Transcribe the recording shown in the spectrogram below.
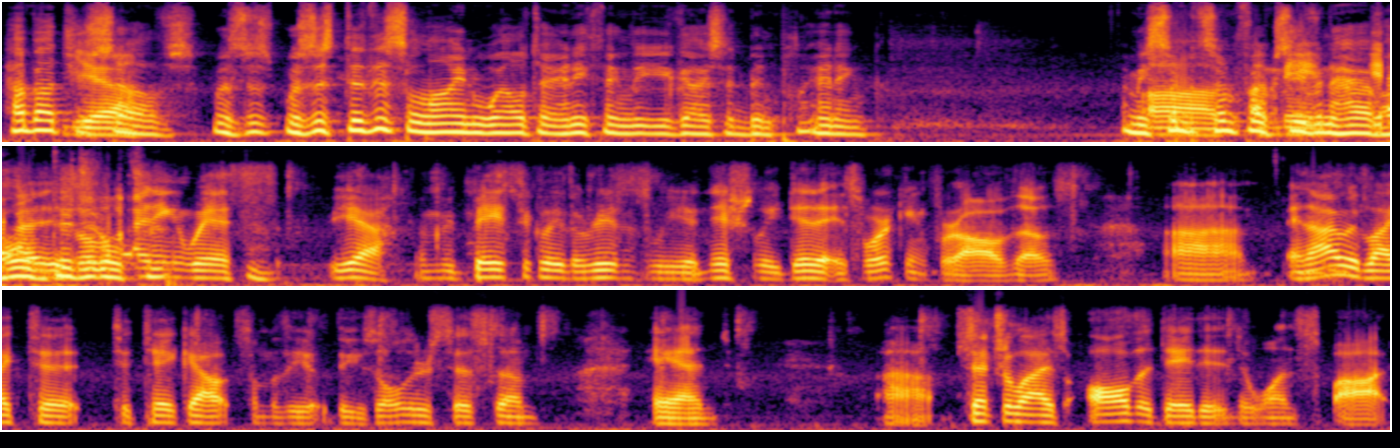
How about yourselves? Yeah. Was this, was this, did this align well to anything that you guys had been planning? I mean, some, some folks I mean, even have yeah, whole digital. Aligning tra- with, yeah. I mean, basically, the reasons we initially did it is working for all of those. Um, and I would like to, to take out some of the, these older systems and uh, centralize all the data into one spot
